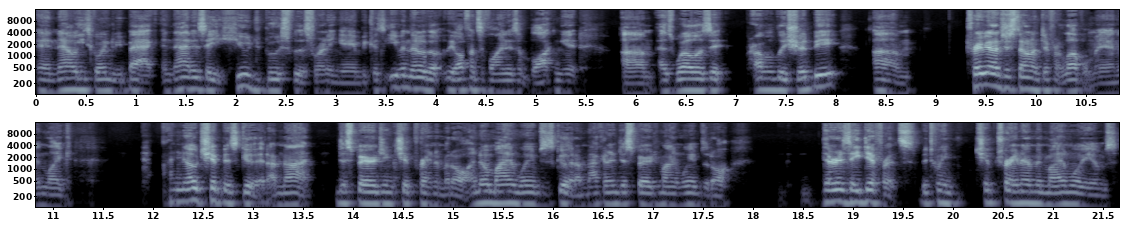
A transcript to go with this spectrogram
And now he's going to be back. And that is a huge boost for this running game because even though the, the offensive line isn't blocking it, um, as well as it probably should be. Um, TreVeyon's just on a different level, man. And like, I know Chip is good. I'm not disparaging Chip Trayanum at all. I know Miyan Williams is good. I'm not going to disparage Miyan Williams at all. There is a difference between Chip Trayanum and Miyan Williams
